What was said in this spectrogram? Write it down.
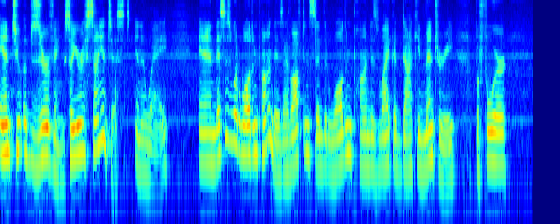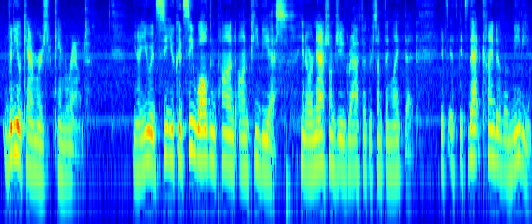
And to observing. So, you're a scientist in a way and this is what Walden Pond is. I've often said that Walden Pond is like a documentary before video cameras came around. You know, you would see you could see Walden Pond on PBS, you know, or National Geographic or something like that. It's it's it's that kind of a medium.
